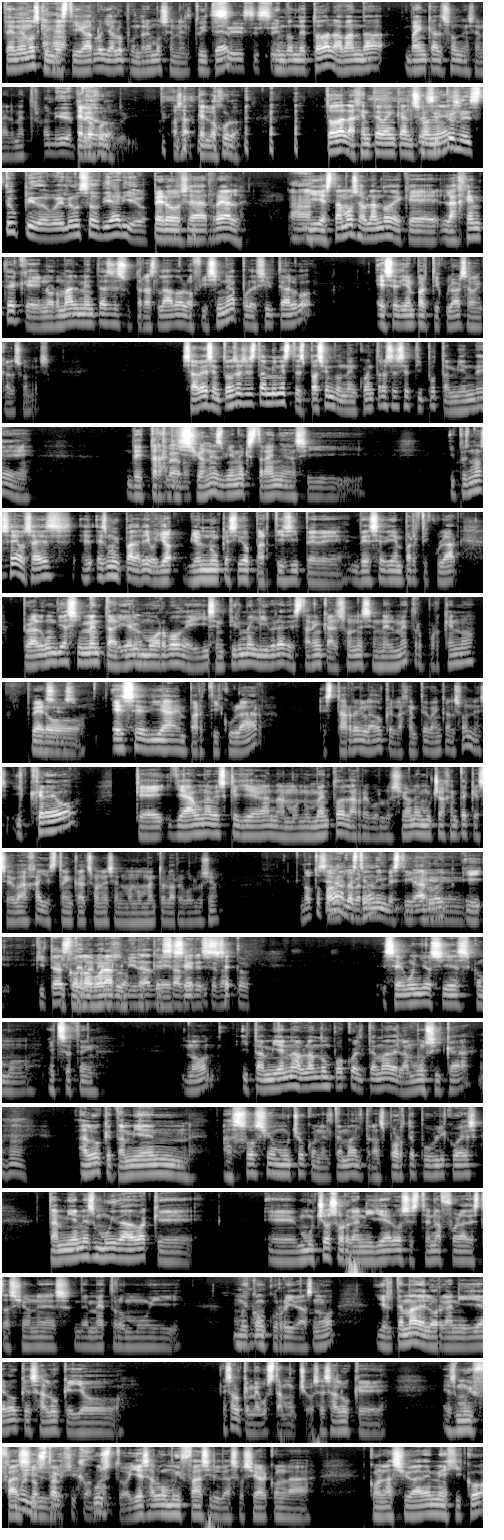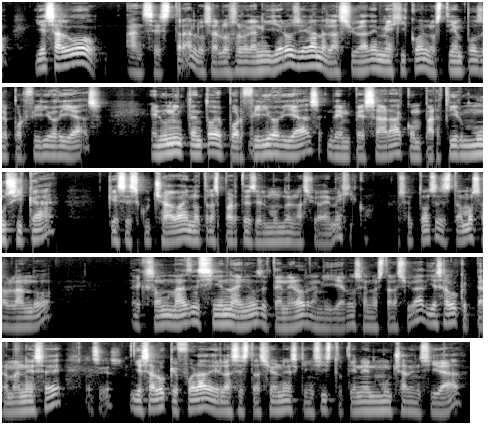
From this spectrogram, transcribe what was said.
tenemos que Ajá. investigarlo, ya lo pondremos en el Twitter, sí, sí, sí. en donde toda la banda va en calzones en el metro. No, te pedo, lo juro. Güey. O sea, te lo juro. Toda la gente va en calzones. Me siento un estúpido, güey, lo uso diario. Pero, o sea, real. Ajá. Y estamos hablando de que la gente que normalmente hace su traslado a la oficina, por decirte algo, ese día en particular se va en calzones. ¿Sabes? Entonces es también este espacio en donde encuentras ese tipo también de, de tradiciones claro. bien extrañas y, y pues no sé, o sea, es, es, muy padre. Digo, yo, yo nunca he sido partícipe de, de ese día en particular, pero algún día sí me entraría el morbo de ir, sentirme libre de estar en calzones en el metro, ¿por qué no? Pero sí, sí. ese día en particular está arreglado que la gente va en calzones. Y creo que ya una vez que llegan al Monumento de la Revolución, hay mucha gente que se baja y está en calzones en Monumento de la Revolución. No topaba, la cuestión verdad. de investigarlo eh, y, y, corroborarlo. La de saber se, ese dato. según yo sí es como, it's a thing, ¿no? Y también hablando un poco del tema de la música, algo que también asocio mucho con el tema del transporte público es, también es muy dado a que eh, muchos organilleros estén afuera de estaciones de metro muy, muy concurridas, ¿no? Y el tema del organillero, que es algo que yo, es algo que me gusta mucho, o sea, es algo que es muy fácil. Muy nostálgico. justo, y es algo muy fácil de asociar con la, con la Ciudad de México, y es algo ancestral, o sea, los organilleros llegan a la Ciudad de México en los tiempos de Porfirio Díaz, en un intento de Porfirio Díaz de empezar a compartir música que se escuchaba en otras partes del mundo en la Ciudad de México. Pues entonces estamos hablando son más de 100 años de tener organilleros en nuestra ciudad y es algo que permanece Así es. y es algo que fuera de las estaciones que, insisto, tienen mucha densidad,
